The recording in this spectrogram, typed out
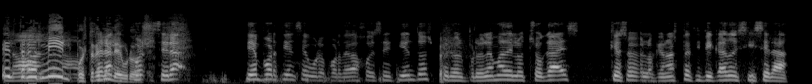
el 3000. Pues 3000 euros. Pues será, 100% seguro por debajo de 600, pero el problema del 8K es que eso es lo que no ha especificado y si será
